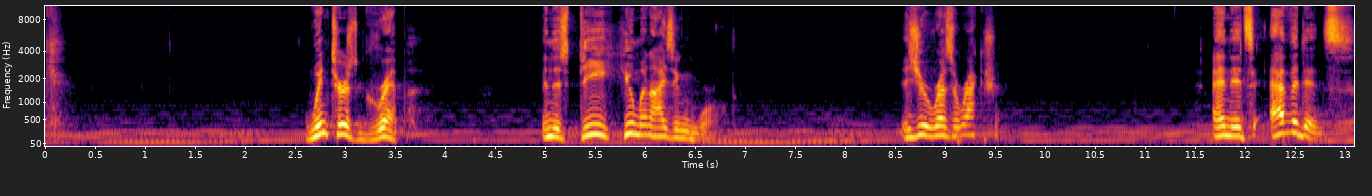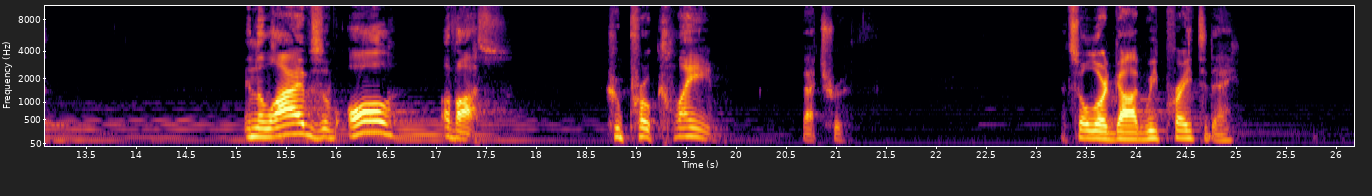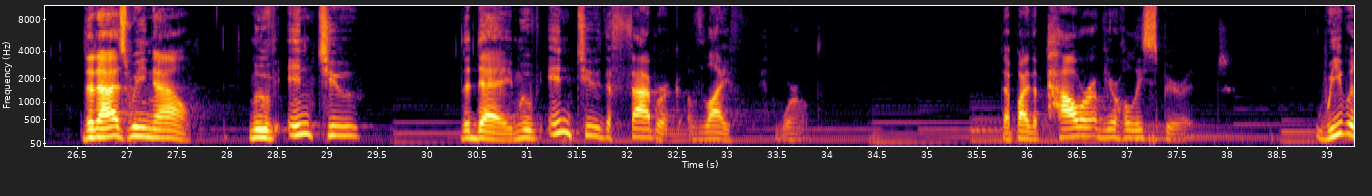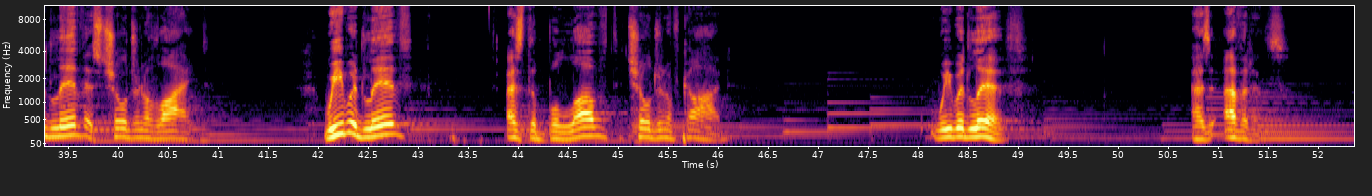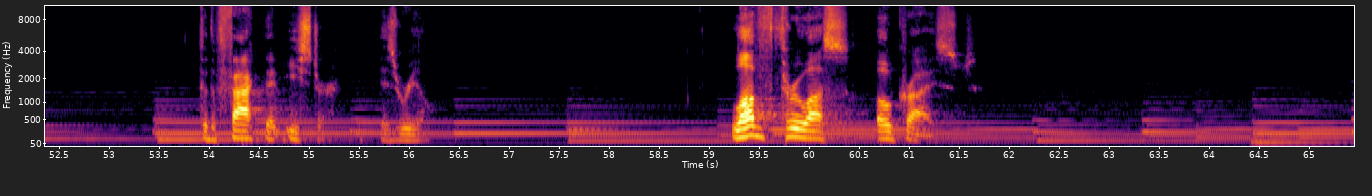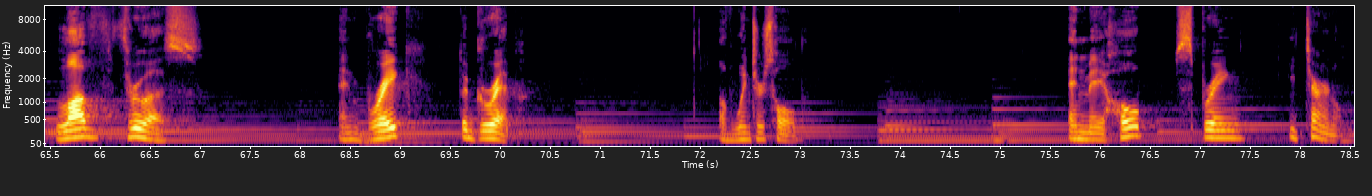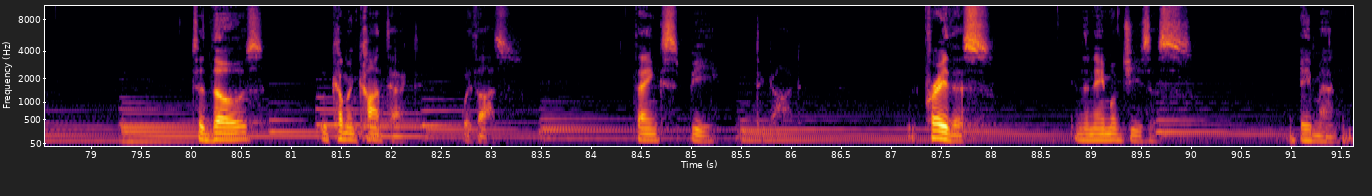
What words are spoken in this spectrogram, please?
winter's grip in this dehumanizing world is your resurrection. And its evidence in the lives of all of us who proclaim that truth. So, Lord God, we pray today that as we now move into the day, move into the fabric of life and world, that by the power of your Holy Spirit, we would live as children of light. We would live as the beloved children of God. We would live as evidence to the fact that Easter is real. Love through us, O Christ. Love through us and break the grip of winter's hold. And may hope spring eternal to those who come in contact with us. Thanks be to God. We pray this in the name of Jesus. Amen.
